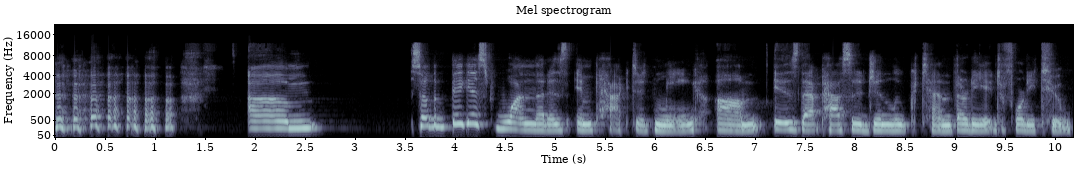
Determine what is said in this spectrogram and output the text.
um, so the biggest one that has impacted me um, is that passage in Luke 10, 38 to 42,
